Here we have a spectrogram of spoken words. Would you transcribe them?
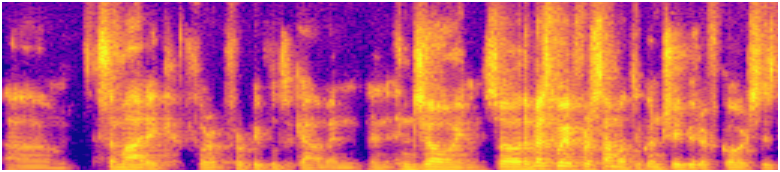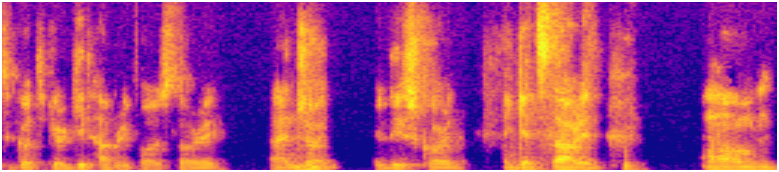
um, Sematic for, for people to come and, and, and, join. So the best way for someone to contribute, of course, is to go to your GitHub repository and mm-hmm. join mm -hmm your Discord and get started. Um,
